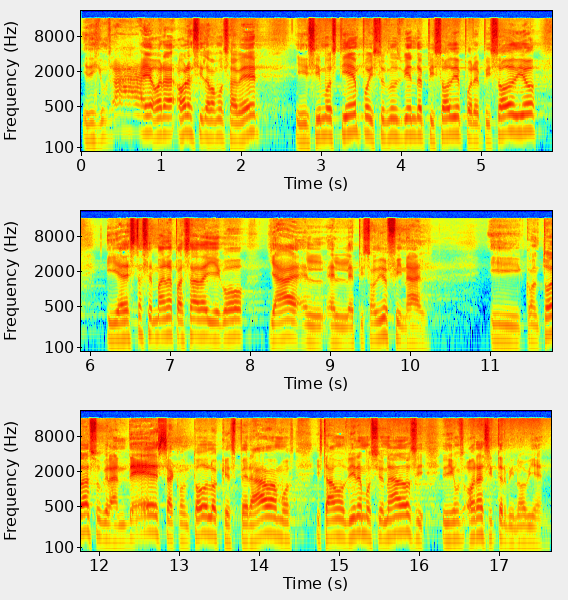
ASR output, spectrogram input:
Y dijimos, ah, ahora, ahora sí la vamos a ver. Y hicimos tiempo y estuvimos viendo episodio por episodio. Y esta semana pasada llegó ya el episodio final y con toda su grandeza, con todo lo que esperábamos, y estábamos bien emocionados y, dijimos, ahora sí terminó bien,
